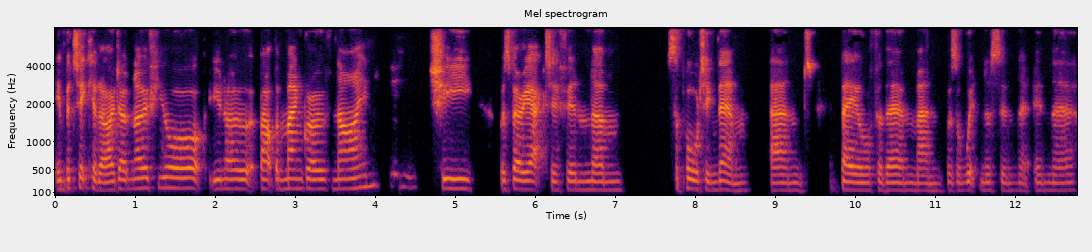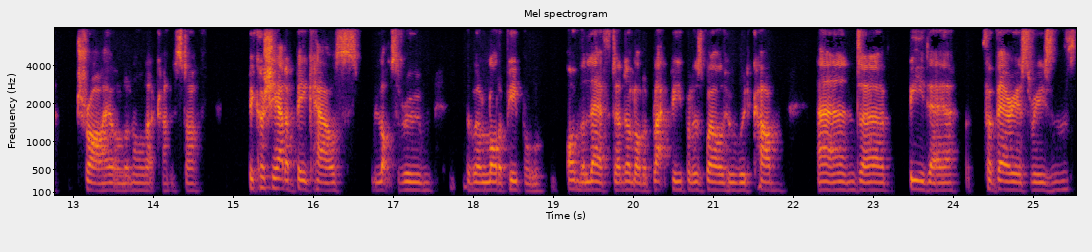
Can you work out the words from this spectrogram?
In particular, I don't know if you're, you know, about the Mangrove 9 mm-hmm. She was very active in um, supporting them and bail for them, and was a witness in the, in their trial and all that kind of stuff. Because she had a big house, lots of room, there were a lot of people on the left and a lot of black people as well who would come and uh, be there for various reasons.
